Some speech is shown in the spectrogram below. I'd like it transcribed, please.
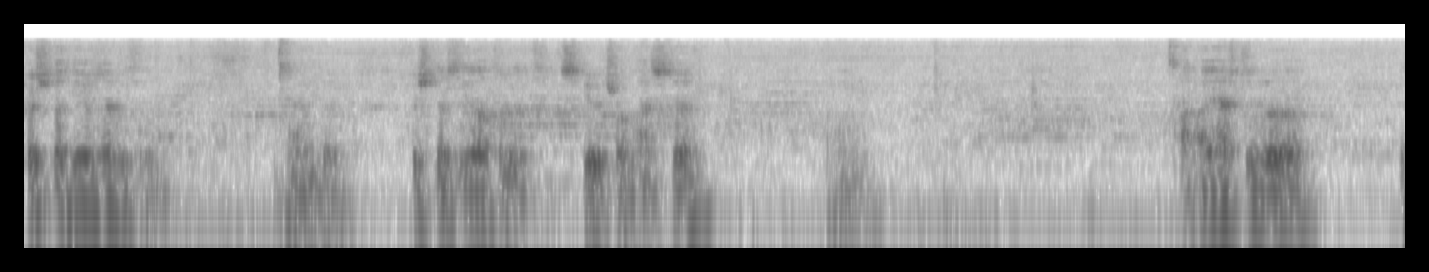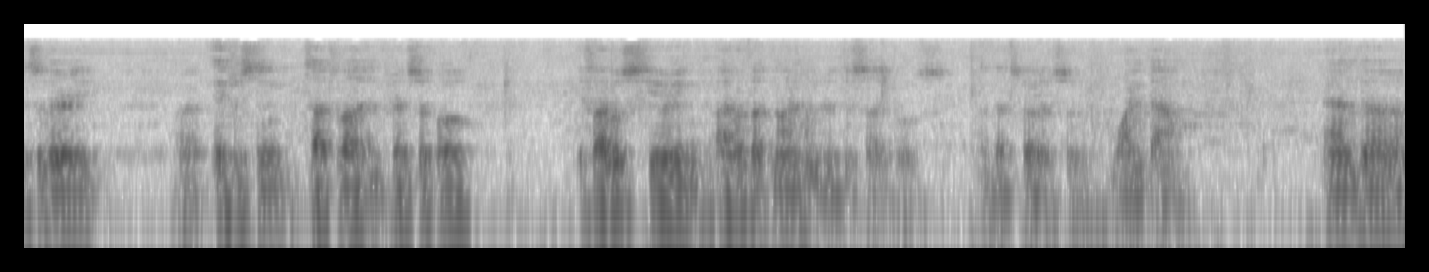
Krishna hears everything. And uh, Krishna is the ultimate spiritual master. Um, I have to, uh, it's a very uh, interesting tattva and principle. If I was hearing, I have about 900 disciples, and that's got to sort of wind down. And uh,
